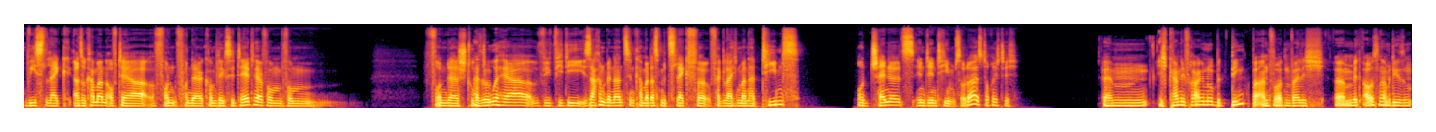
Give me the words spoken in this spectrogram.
wie Slack, also kann man auf der, von, von der Komplexität her, vom, vom, von der Struktur also, her, wie, wie die Sachen benannt sind, kann man das mit Slack ver vergleichen. Man hat Teams und Channels in den Teams, oder? Ist doch richtig. Ähm, ich kann die Frage nur bedingt beantworten, weil ich äh, mit Ausnahme diesem,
